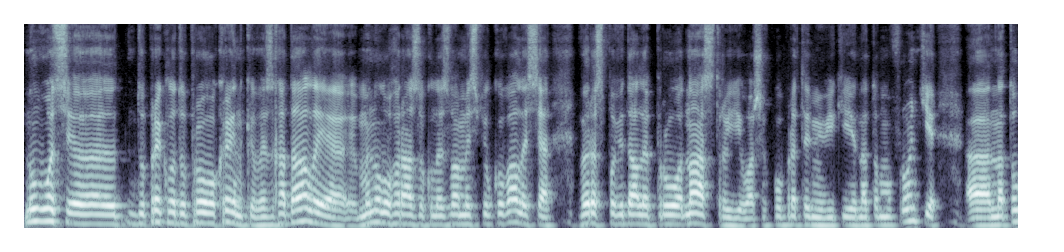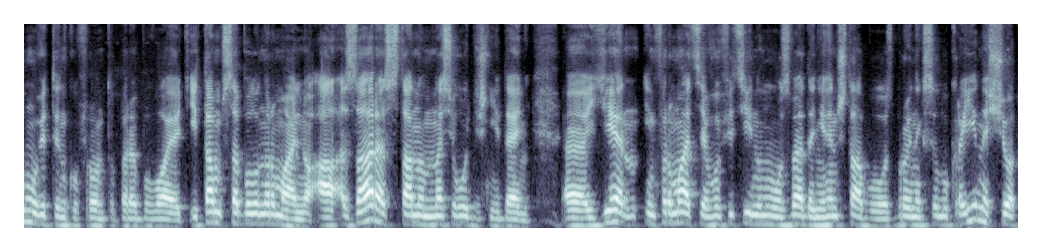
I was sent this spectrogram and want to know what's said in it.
Ну ось е, до прикладу про окринки. Ви згадали минулого разу, коли з вами спілкувалися, ви розповідали про настрої ваших побратимів, які на тому фронті, е, на тому відтинку фронту перебувають, і там все було нормально. А зараз, станом на сьогоднішній день, е, є інформація в офіційному зведенні генштабу збройних сил України, що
